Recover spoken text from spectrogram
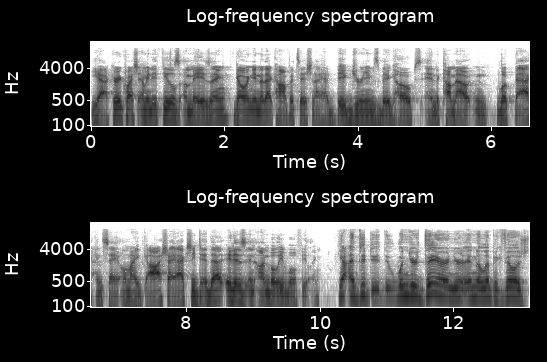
Yeah, great question. I mean, it feels amazing going into that competition. I had big dreams, big hopes, and to come out and look back and say, "Oh my gosh, I actually did that." It is an unbelievable feeling. Yeah, and did, when you're there and you're in Olympic Village,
